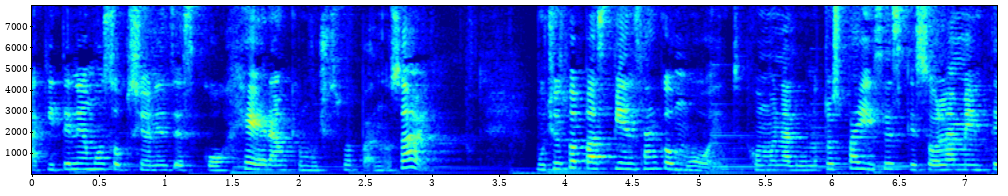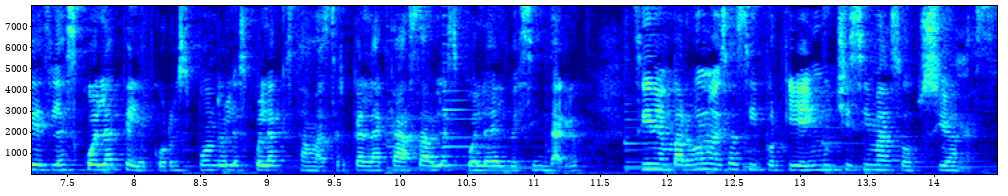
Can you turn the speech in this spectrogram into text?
Aquí tenemos opciones de escoger, aunque muchos papás no saben. Muchos papás piensan como, como en algunos otros países que solamente es la escuela que le corresponde, la escuela que está más cerca de la casa o la escuela del vecindario. Sin embargo, no es así porque hay muchísimas opciones.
